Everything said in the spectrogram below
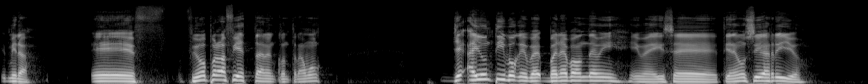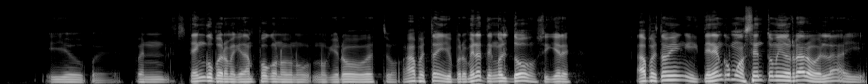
mira, eh, fuimos para la fiesta, nos encontramos. Hay un tipo que viene para donde mí y me dice, ¿tienes un cigarrillo? Y yo, pues, pues tengo, pero me quedan poco, no, no, no quiero esto. Ah, pues está bien. Yo, pero mira, tengo el 2, si quieres. Ah, pues está bien. Y tenían como acento medio raro, ¿verdad? Y,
